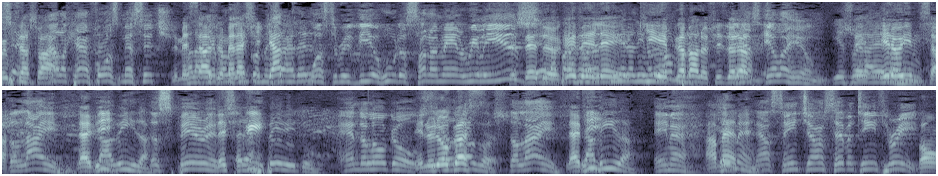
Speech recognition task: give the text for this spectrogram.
pouvez vous asseoir. Malachi 4's message Le message de Malachie 4, was to reveal who the Son of Man really is. c'était de révéler qui est vraiment le Fils de l'homme. C'est Elohim, ça. the life, La La vie, l'esprit espíritu, and the logos. et le logos. logos, The life. La vie. vida. Amen. Amen. Amen. Now St. John 17, 3. Bon,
